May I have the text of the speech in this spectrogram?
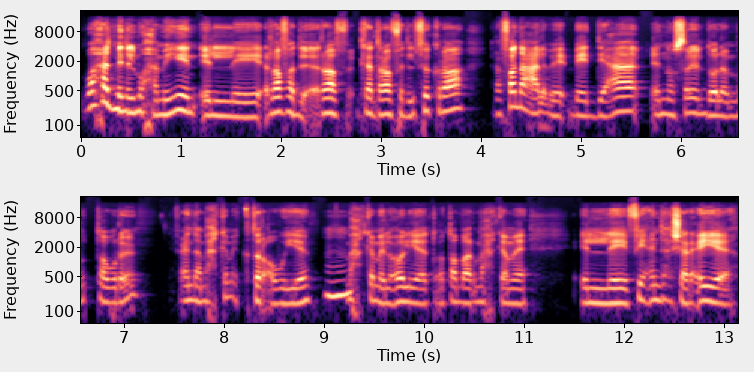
واحد من المحاميين اللي رفض رافض كان رافض الفكرة رفضها على بادعاء إنه إسرائيل دولة متطورة في عندها محكمة كتير قوية محكمة العليا تعتبر محكمة اللي في عندها شرعية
